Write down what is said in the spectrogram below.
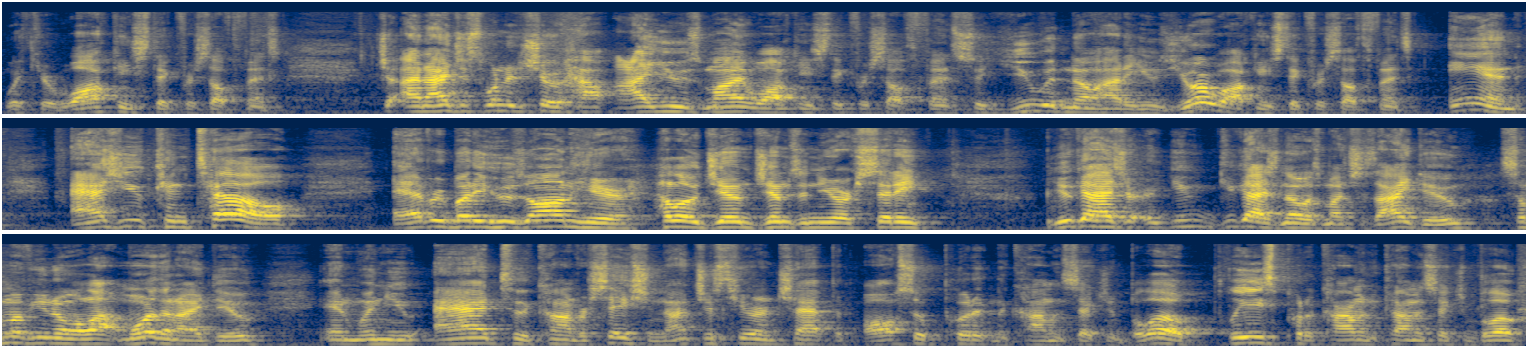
with your walking stick for self-defense. And I just wanted to show how I use my walking stick for self-defense so you would know how to use your walking stick for self-defense. And as you can tell, everybody who's on here, hello Jim, Jim's in New York City. You guys are you, you guys know as much as I do. Some of you know a lot more than I do. And when you add to the conversation, not just here in chat, but also put it in the comment section below, please put a comment in the comment section below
